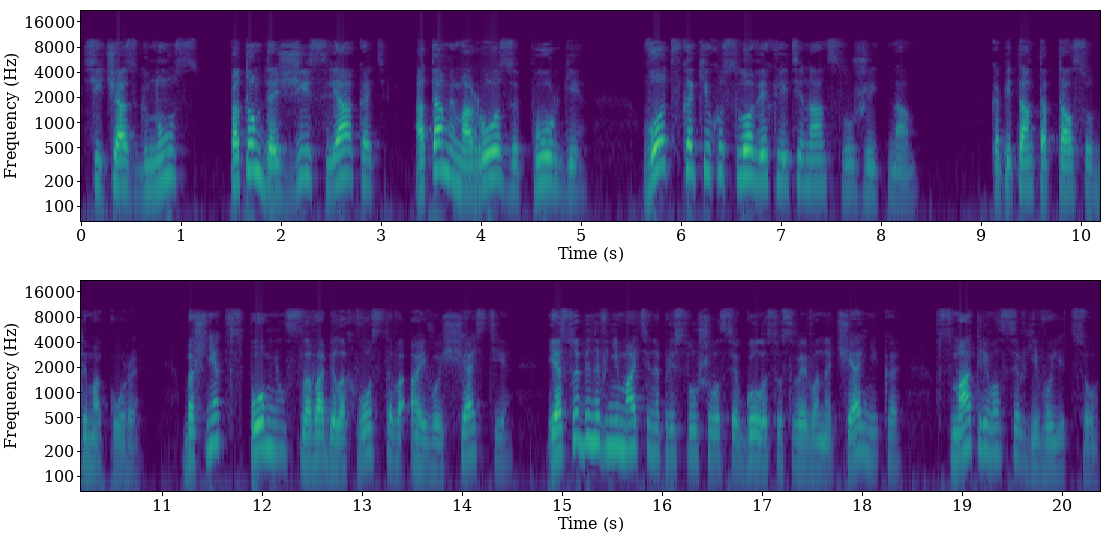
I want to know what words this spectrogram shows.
Сейчас гнус, потом дожди, слякоть, а там и морозы, пурги. Вот в каких условиях, лейтенант, служить нам. Капитан топтался у дымокура. Башняк вспомнил слова Белохвостова о его счастье и особенно внимательно прислушивался к голосу своего начальника, всматривался в его лицо.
